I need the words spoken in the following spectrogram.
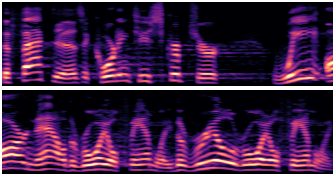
The fact is, according to Scripture, we are now the royal family, the real royal family.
